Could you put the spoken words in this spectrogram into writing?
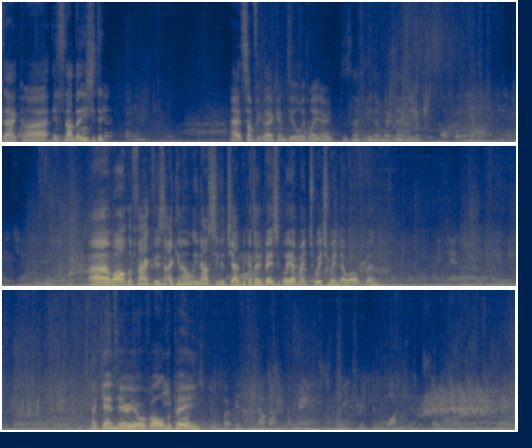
that uh, it's not that easy to. Uh, it's something that I can deal with later. It doesn't have to be done right now. But... Uh, well, the fact is, I can only now see the chat because I basically have my Twitch window open. I can't hear you over all He the pain. to put his chat on his main screen so he can watch it at the same time in the game.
